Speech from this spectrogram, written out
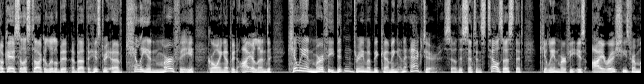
Okay, so let's talk a little bit about the history of Cillian Murphy. Growing up in Ireland, Cillian Murphy didn't dream of becoming an actor. So this sentence tells us that Cillian Murphy is Irish. He's from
